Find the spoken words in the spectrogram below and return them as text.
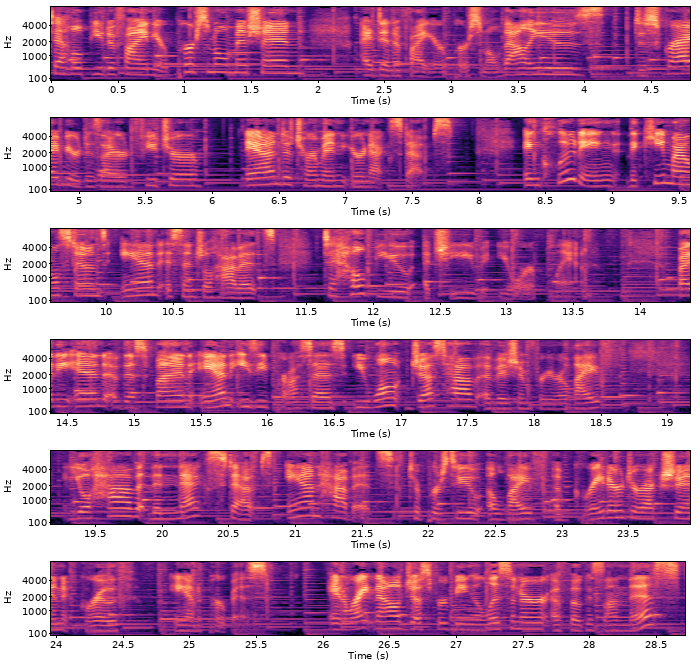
to help you define your personal mission, identify your personal values, describe your desired future, and determine your next steps, including the key milestones and essential habits to help you achieve your plan. By the end of this fun and easy process, you won't just have a vision for your life you'll have the next steps and habits to pursue a life of greater direction, growth, and purpose. And right now, just for being a listener of Focus on This,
